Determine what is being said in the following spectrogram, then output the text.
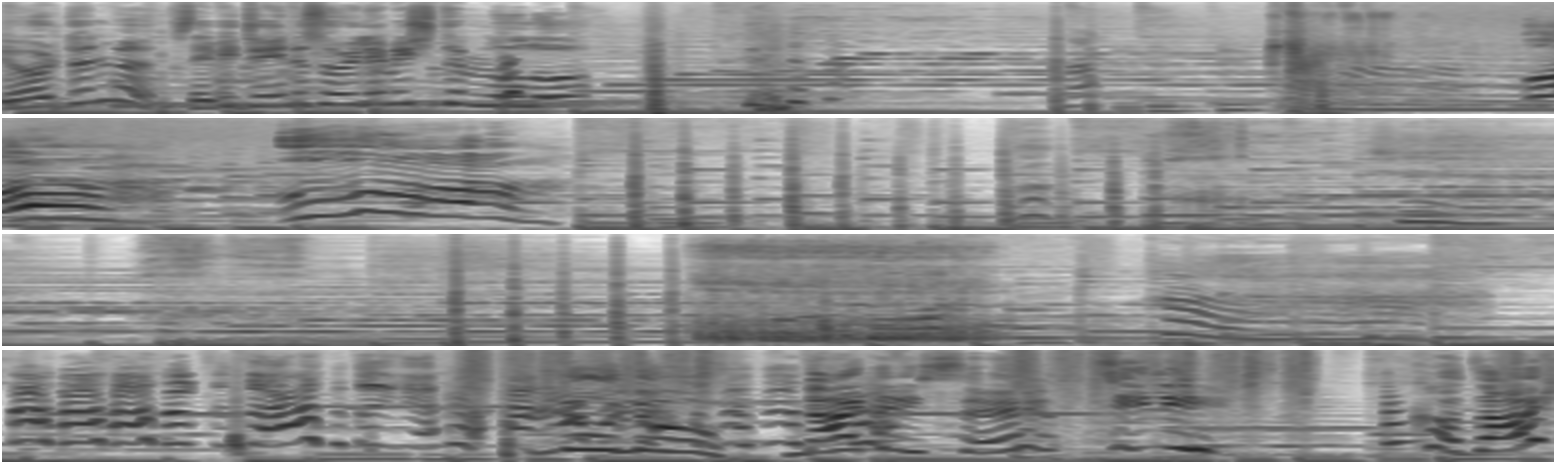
Gördün mü? Seveceğini söylemiştim Lulu. Ah! Ah! Lulu, neredeyse Tili kadar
